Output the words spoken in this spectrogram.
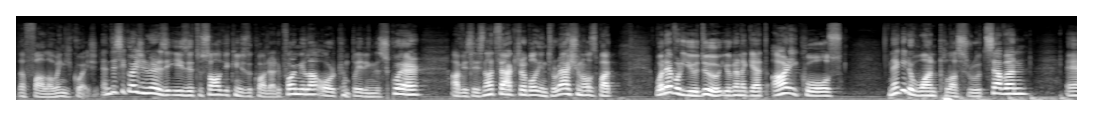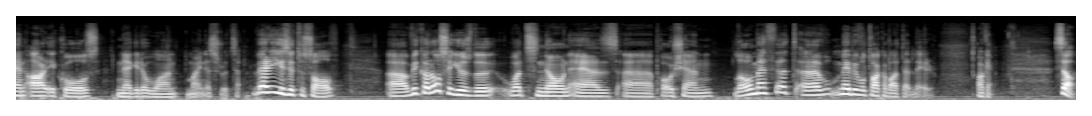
the following equation. And this equation very easy to solve. You can use the quadratic formula or completing the square. Obviously, it's not factorable into rationals, but whatever you do, you're going to get r equals negative 1 plus root 7 and r equals negative 1 minus root 7. Very easy to solve. Uh, we could also use the what's known as uh, Po-Shen Loh method. Uh, maybe we'll talk about that later. Okay, so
